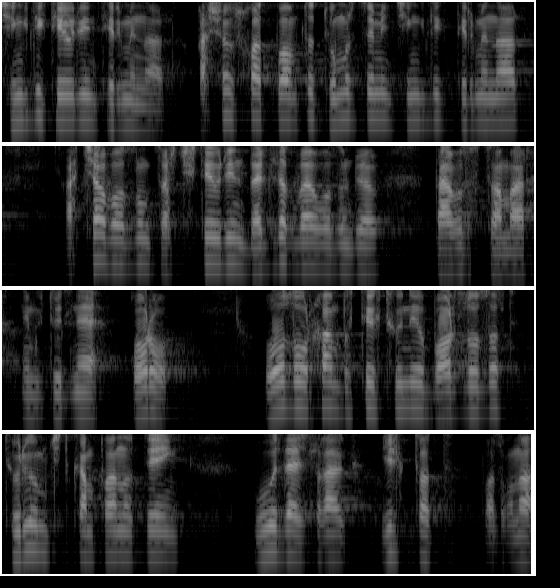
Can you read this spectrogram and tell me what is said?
Чингэлэг тээврийн терминал, Гашуун Сухат бомбдод төмөр замын Чингэлэг терминал, Ачаа болон Зорчих тээврийн барилга байгууламж байгуулах замаар нэмэгдүүлнэ. 3. Уул уурхайн бүтээгдэхүүний борлуулалт төрөмжт компаниудын үйл ажиллагааг илт тод болгоно.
